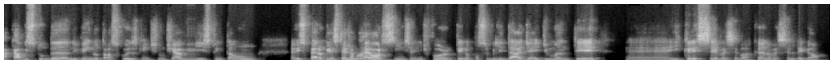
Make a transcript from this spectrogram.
acaba estudando e vendo outras coisas que a gente não tinha visto. Então, eu espero que ele esteja maior, sim. Se a gente for tendo a possibilidade aí de manter é, e crescer vai ser bacana, vai ser legal.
